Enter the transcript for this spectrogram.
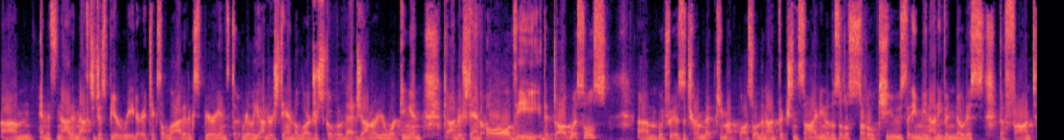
um, and it's not enough to just be a reader. It takes a lot of experience to really understand the larger scope of that genre you're working in, to understand all the the dog whistles um, which is a term that came up also on the nonfiction side. You know, those little subtle cues that you may not even notice the font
